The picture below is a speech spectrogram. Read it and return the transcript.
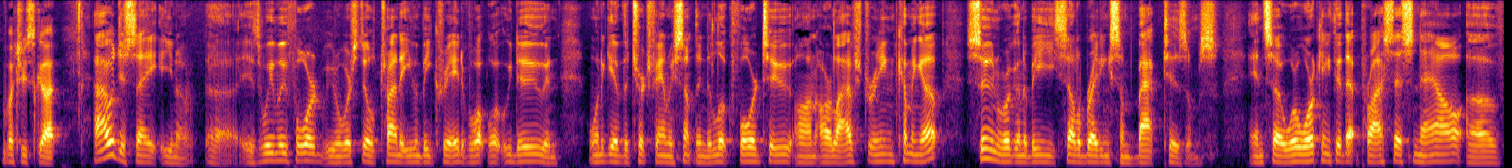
About you, Scott? I would just say, you know, uh, as we move forward, you know, we're still trying to even be creative what what we do, and want to give the church family something to look forward to on our live stream coming up soon. We're going to be celebrating some baptisms, and so we're working through that process now of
